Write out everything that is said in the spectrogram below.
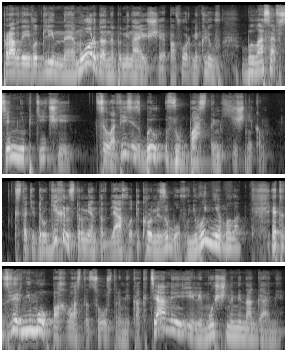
Правда, его длинная морда, напоминающая по форме клюв, была совсем не птичьей. Целофизис был зубастым хищником. Кстати, других инструментов для охоты, кроме зубов, у него не было. Этот зверь не мог похвастаться острыми когтями или мощными ногами.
